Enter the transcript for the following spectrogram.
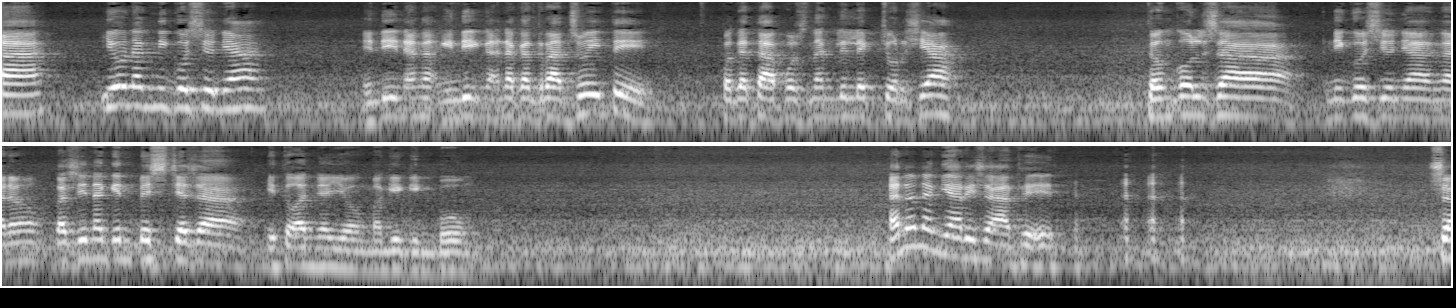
ah, yun ang negosyo niya. Hindi na nga, hindi nga nakagraduate eh. Pagkatapos nagle-lecture siya tungkol sa negosyo niya ano kasi nag-invest siya sa ituan niya yung magiging boom. Ano nangyari sa atin? so,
